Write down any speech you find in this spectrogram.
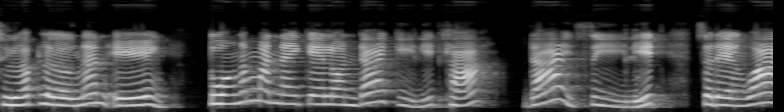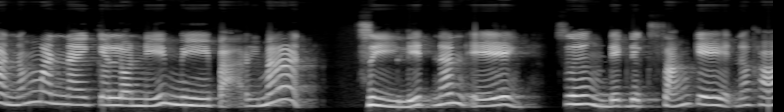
เชื้อเพลิงนั่นเอง ตวงน้ำมันในแกลลอนได้กี่ลิตรคะ ได้ 4 ลิตร แสดงว่าน้ำมันในแกลลอนนี้มีปริมาตร 4 ลิตรนั่นเอง ซึ่งเด็กๆสังเกตนะคะ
